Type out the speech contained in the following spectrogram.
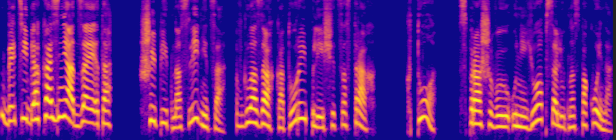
«Да тебя казнят за это!» — шипит наследница, в глазах которой плещется страх. «Кто?» — спрашиваю у нее абсолютно спокойно.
